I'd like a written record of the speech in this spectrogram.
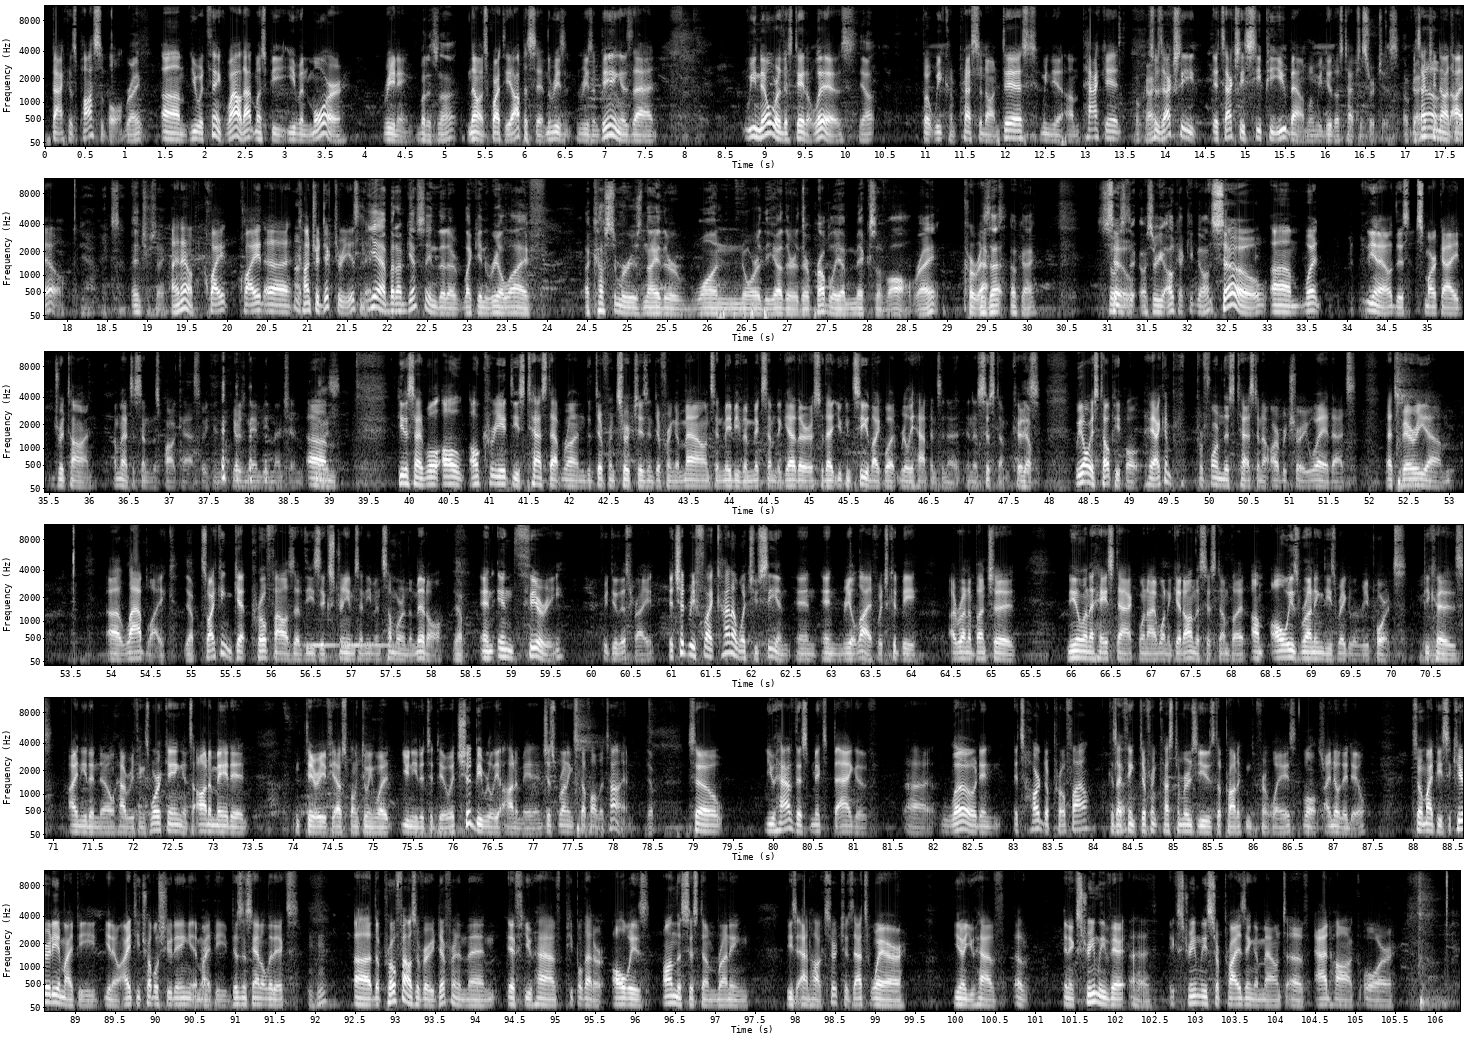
back as possible. Right. Um, you would think, wow, that must be even more reading. But it's not. No, it's quite the opposite. And the reason reason being is that we know where this data lives, Yeah. but we compress it on disk. We need to unpack it. Okay. So it's actually it's actually CPU bound when we do those types of searches. Okay. It's actually Oh, not okay. I/O. Yeah, makes sense. Interesting. I know, quite quite uh, contradictory, isn't it? Yeah, but I'm guessing that, uh, like in real life, a customer is neither one nor the other. They're probably a mix of all, right? correct. Is that okay? So, is So- there, oh, so you, okay, keep going. so? Um, what you know, this smart guy Dritan. I'm gonna have to send him this podcast so he can hear his name being mentioned. Um, Nice. He decided, well, I'll I'll create these tests that run the different searches in differing amounts, and maybe even mix them together so that you can see like what really happens in a in a system. Because Yep. we always tell people, hey, I can p- perform this test in an arbitrary way. That's that's very um, uh, lab-like. Yep. So I can get profiles of these extremes and even somewhere in the middle. Yep. And in theory, if we do this right, it should reflect kind of what you see in, in, in real life, which could be I run a bunch of needle in a haystack when I want to get on the system, but I'm always running these regular reports because I need to know how everything's working. It's automated. In theory, if you have Splunk doing what you need it to do, it should be really automated, just running stuff all the time. Yep. So you have this mixed bag of uh, load, and it's hard to profile because I think different customers use the product in different ways. Well, I know they do. So it might be security, it might be you know IT troubleshooting, it might be business analytics. Uh, the profiles are very different, and then if you have people that are always on the system running these ad hoc searches, that's where you know you have a, an extremely uh, extremely surprising amount of ad hoc or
